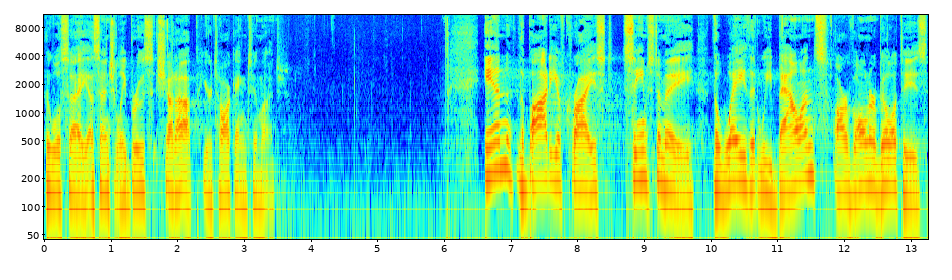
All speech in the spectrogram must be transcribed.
who will say, essentially, Bruce, shut up, you're talking too much. In the body of Christ, seems to me the way that we balance our vulnerabilities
